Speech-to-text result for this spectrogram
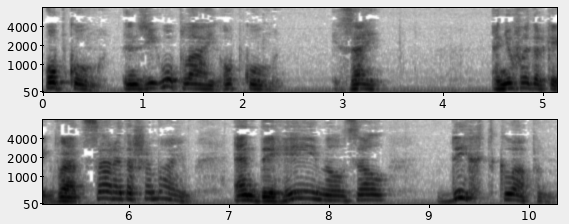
opkomen. En zie oplaaien, opkomen. Zijn. En nu verder kijk. Wat Saret Hashemayim. En de hemel zal dichtklappen.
